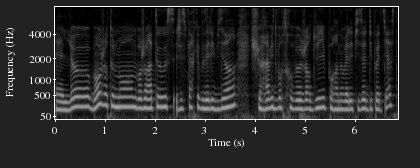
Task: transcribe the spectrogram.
Hello, bonjour tout le monde, bonjour à tous, j'espère que vous allez bien. Je suis ravie de vous retrouver aujourd'hui pour un nouvel épisode du podcast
